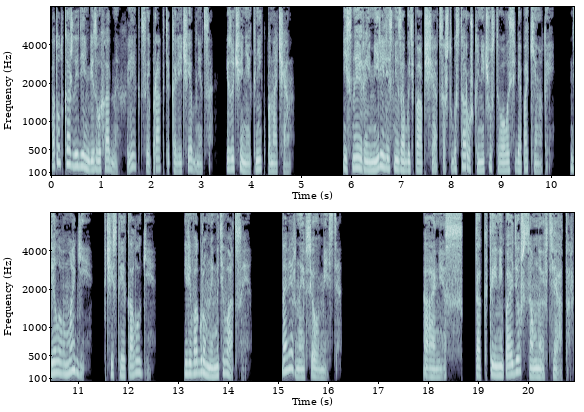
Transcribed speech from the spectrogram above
А тут каждый день без выходных — лекции, практика, лечебница, изучение книг по ночам. И с Нейрой мирились не забыть пообщаться, чтобы старушка не чувствовала себя покинутой. Дело в магии, в чистой экологии, или в огромной мотивации? Наверное, все вместе. «Анис, так ты не пойдешь со мной в театр?»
